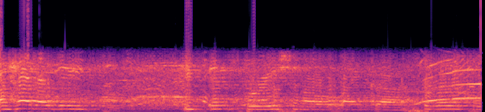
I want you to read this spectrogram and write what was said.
I had all these these inspirational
